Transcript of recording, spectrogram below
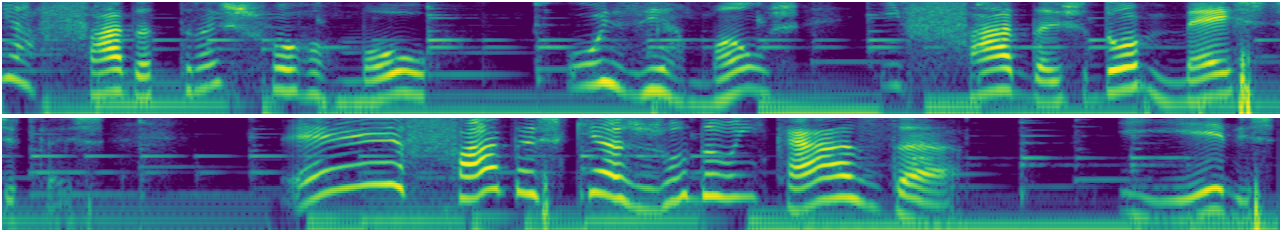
e a fada transformou os irmãos em fadas domésticas. É, fadas que ajudam em casa. E eles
